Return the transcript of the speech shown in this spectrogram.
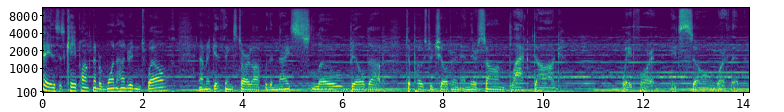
Hey, this is K Punk number 112, and I'm going to get things started off with a nice, slow build up to Poster Children and their song Black Dog. Wait for it, it's so worth it.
